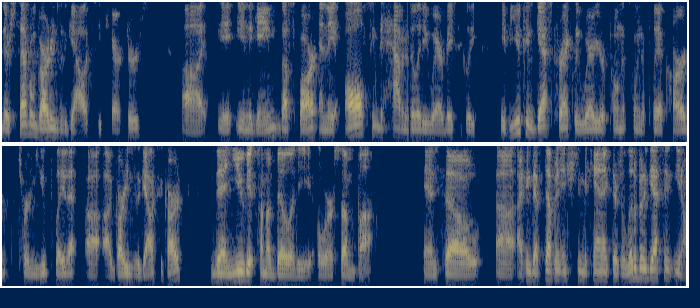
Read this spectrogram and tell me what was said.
There's several Guardians of the Galaxy characters uh, in the game thus far, and they all seem to have an ability where basically if you can guess correctly where your opponent's going to play a card the turn you play that uh, a Guardians of the Galaxy card, then you get some ability or some buff. And so uh, I think that's definitely an interesting mechanic. There's a little bit of guessing, you know,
